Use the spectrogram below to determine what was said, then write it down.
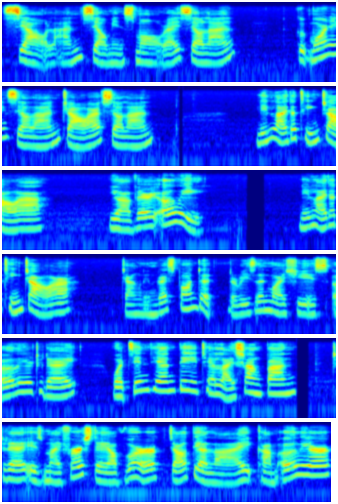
小兰. Xiao means small, right? 小兰. Good morning, 小兰.早啊，小兰.您来的挺早啊。You are very early. 您来的挺早啊。Zhang Lin responded, the reason why she is earlier today. 我今天第一天来上班。Today is my first day of work. 早点来，come earlier，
